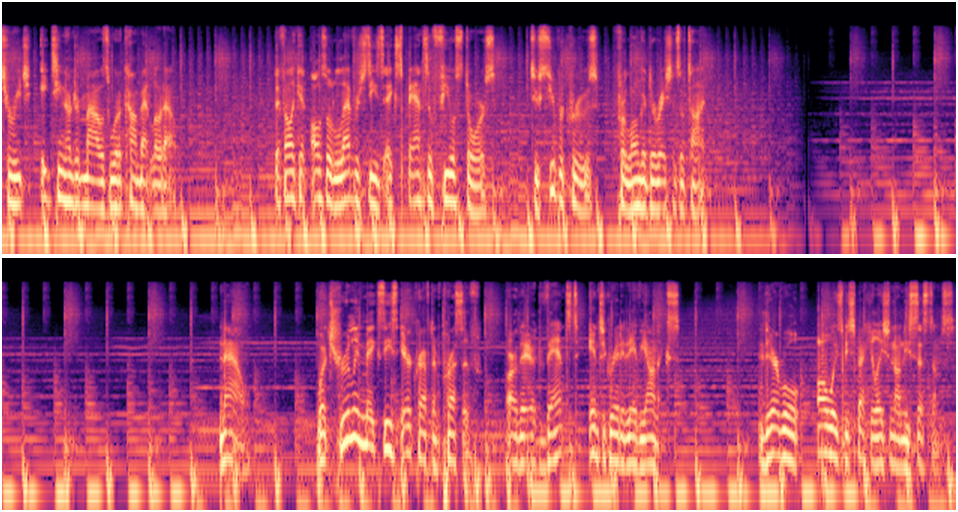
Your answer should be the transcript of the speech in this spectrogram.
to reach 1,800 miles with a combat loadout. The Felon can also leverage these expansive fuel stores to supercruise for longer durations of time. Now, what truly makes these aircraft impressive are their advanced integrated avionics. There will always be speculation on these systems,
